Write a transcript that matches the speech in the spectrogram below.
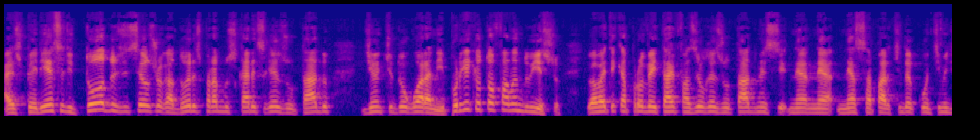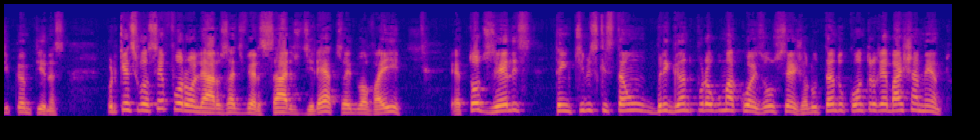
a experiência de todos os seus jogadores para buscar esse resultado diante do Guarani. Por que, que eu estou falando isso? O vai ter que aproveitar e fazer o resultado nesse, né, né, nessa partida com o time de Campinas. Porque se você for olhar os adversários diretos aí do Havaí, é, todos eles têm times que estão brigando por alguma coisa, ou seja, lutando contra o rebaixamento.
